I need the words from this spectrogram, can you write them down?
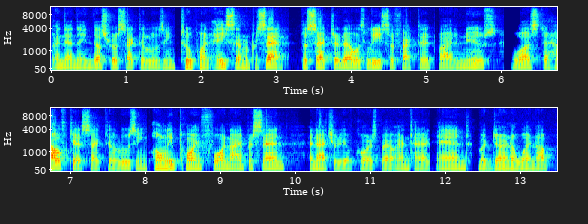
and then the industrial sector losing 2.87%. The sector that was least affected by the news was the healthcare sector, losing only 0.49%. And actually, of course, BioNTech and Moderna went up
